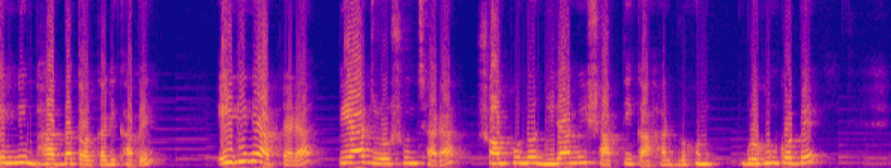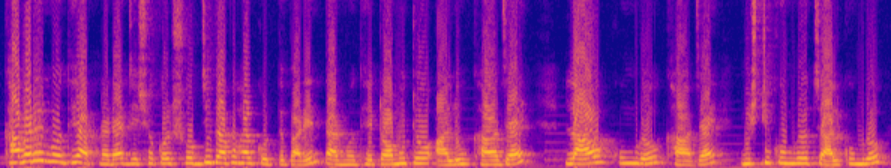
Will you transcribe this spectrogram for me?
এমনি ভাত বা তরকারি খাবেন, এই দিনে আপনারা পেঁয়াজ, রসুন ছাড়া সম্পূর্ণ নিরামিষ সাত্বিক আহার গ্রহণ গ্রহণ করবেন খাবারের মধ্যে আপনারা যে সকল সবজি ব্যবহার করতে পারেন, তার মধ্যে টমেটো, আলু খাওয়া যায়, লাউ কুমড়ো খাওয়া যায়, মিষ্টি কুমড়ো, চাল কুমড়ো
